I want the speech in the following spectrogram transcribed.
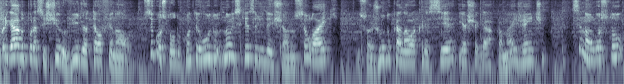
Obrigado por assistir o vídeo até o final. Se gostou do conteúdo, não esqueça de deixar o seu like, isso ajuda o canal a crescer e a chegar para mais gente. Se não gostou,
